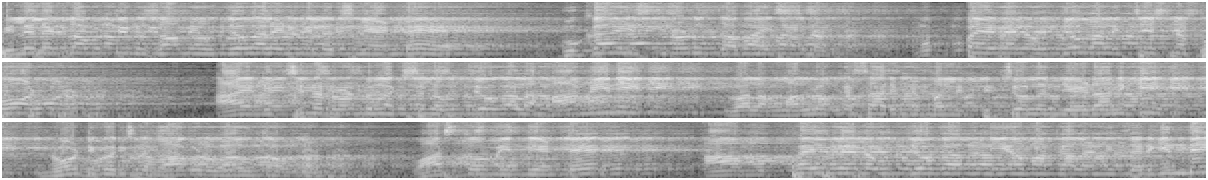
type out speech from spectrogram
పిల్లలు ఎట్లా పుట్టిన స్వామి? ఉద్యోగాలు ఎడికి వచ్చినాయి అంటే బుకాయిస్తున్నాడు దబాయిస్తున్నాడు. ముప్పై వేల ఉద్యోగాలు ఇచ్చేసిన పో అంటున్నాడు. ఆయన ఇచ్చిన రెండు లక్షల ఉద్యోగాల హామీని ఇవాళ మళ్ళొక్కసారి మిమ్మల్ని పిచ్చోళ్ళం చేయడానికి నోటికొచ్చిన వాగుడు వాగుతా ఉన్నాడు. వాస్తవం ఏంటి అంటే ఆ ముప్పై వేల ఉద్యోగాల నియామకాలన్నీ జరిగింది.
